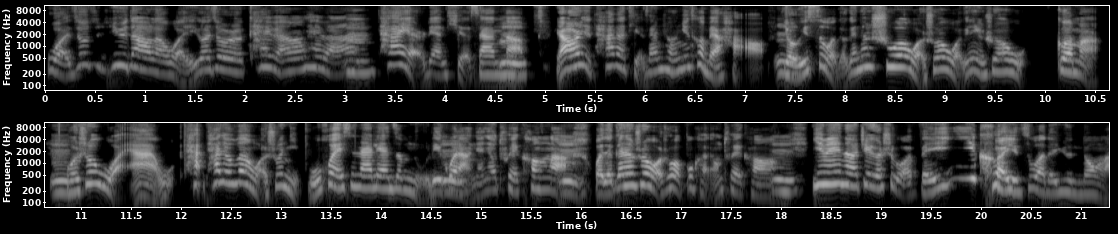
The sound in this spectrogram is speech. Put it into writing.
我就遇到了我一个就是开源王开源，嗯他也是练铁三的，嗯然后而且他的铁三成绩特别好。有嗯一次我就跟他说，我说我跟你说我。哥们儿，嗯我说我呀，我他他就问我说你不会现在练这么努力，过嗯两年就退坑了？嗯我就跟他说，我说我不可能退坑，嗯因为呢，这个是我唯一可以做的运动了，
